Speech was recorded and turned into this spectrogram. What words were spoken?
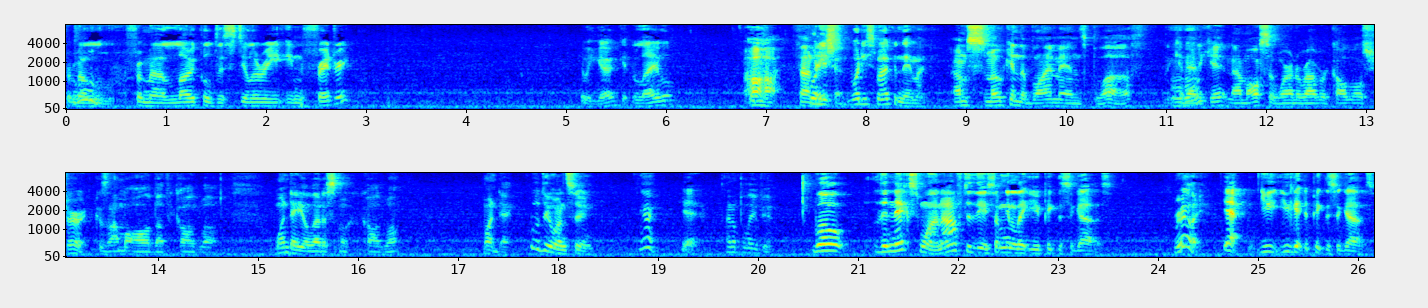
from Ooh. a from a local distillery in Frederick. There we go. Get the label. Oh, What are, you, foundation. what are you smoking there, mate? I'm smoking the Blind Man's Bluff, the Mhm. Connecticut, and I'm also wearing a Robert Caldwell shirt because I'm all about the Caldwell. One day you'll let us smoke a Caldwell. One day. We'll do one soon. Yeah, Yeah. I don't believe you. Well, the next one after this, I'm going to let you pick the cigars. Really? Yeah, you, you get to pick the cigars.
